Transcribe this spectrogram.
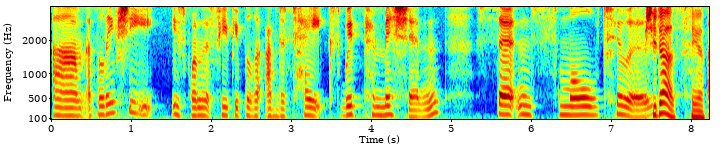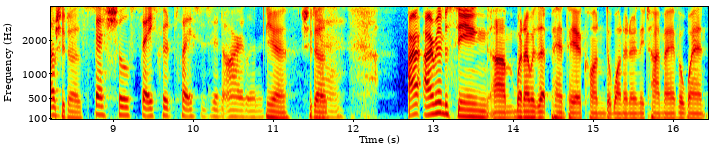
Um, I believe she is one of the few people that undertakes, with permission, certain small tours. She does, yeah, of she does. Special sacred places in Ireland. Yeah, she does. Yeah. I, I remember seeing um, when I was at PantheaCon, the one and only time I ever went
